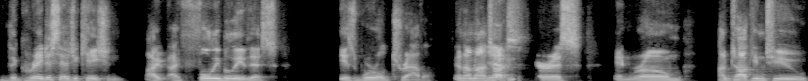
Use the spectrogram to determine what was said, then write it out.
the greatest education, I, I fully believe this, is world travel. And I'm not yes. talking Paris and Rome. I'm talking to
